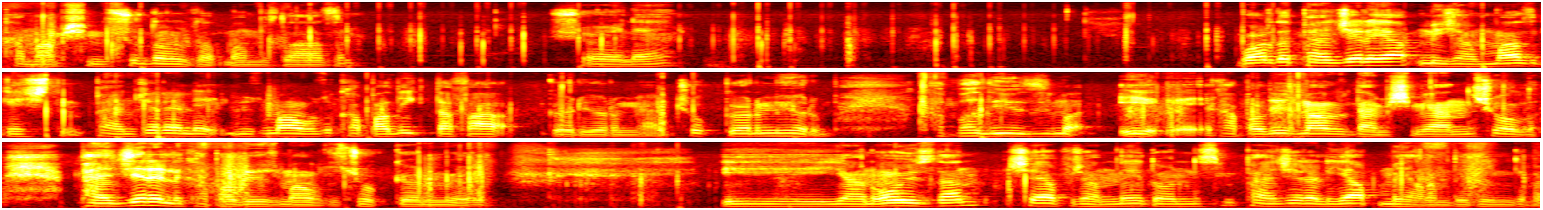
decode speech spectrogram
Tamam şimdi şuradan uzatmamız lazım. Şöyle. Bu arada pencere yapmayacağım vazgeçtim. Pencereli yüzme havuzu kapalı ilk defa görüyorum yani. Çok görmüyorum. Kapalı yüzme e, e, kapalı yüzme havuzu demişim yanlış oldu. Pencereli kapalı yüzme havuzu çok görmüyorum. Ee, yani o yüzden şey yapacağım. Neydi onun ismi? Pencereli yapmayalım dediğim gibi.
